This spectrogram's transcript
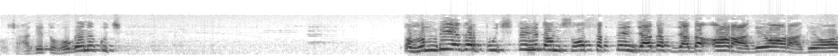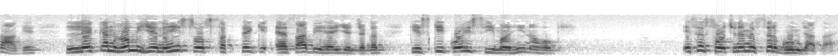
कुछ आगे तो होगा ना कुछ। तो हम भी अगर पूछते हैं तो हम सोच सकते हैं, ज़्यादा से ज़्यादा और आगे और आगे और आगे। लेकिन हम ये नहीं सोच सकते कि ऐसा भी है ये जगत कि इसकी कोई सीमा ही ना होगी। इसे सोचने में सिर घूम जाता है।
